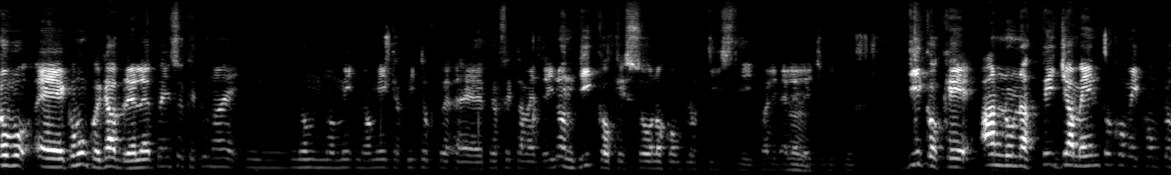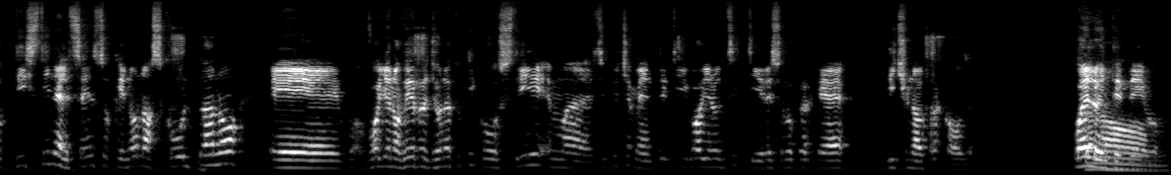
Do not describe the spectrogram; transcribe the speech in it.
Comu- eh, comunque, Gabriele, penso che tu non, hai- non- non mi, non mi hai capito per- eh, perfettamente. Io non dico che sono complottisti quelli Mm. dell'LGBT, dico che hanno un atteggiamento come i complottisti, nel senso che non ascoltano e vo- vogliono avere ragione a tutti i costi, ma semplicemente ti vogliono zittire solo perché dici un'altra cosa. Quello Sono- intendevo.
